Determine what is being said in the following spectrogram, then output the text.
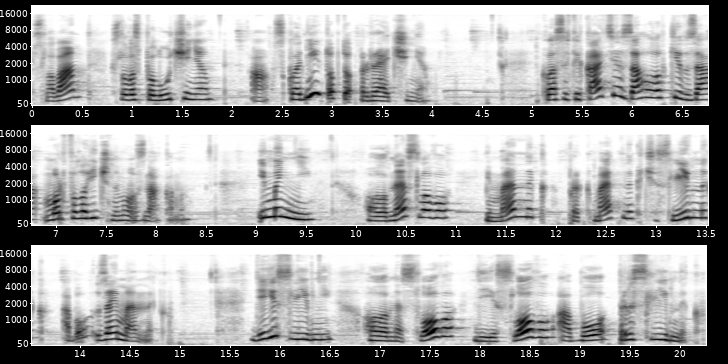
слова, словосполучення, а складні, тобто речення. Класифікація заголовків за морфологічними ознаками. Іменні. Головне слово іменник, прикметник, числівник або займенник. Дієслівні головне слово, дієслово або прислівник.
